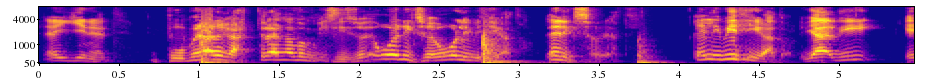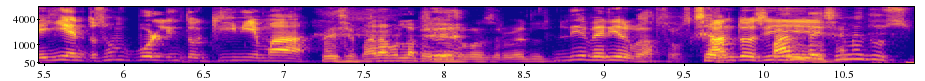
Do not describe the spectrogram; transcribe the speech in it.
ε, γίνεται. Που μένα ρε καστρέα να τον μισήσω. Εγώ δεν ήξερα, εγώ λυπήθηκα το. Δεν ήξερα γιατί. Ε, λυπήθηκα το. Γιατί έγινε τόσο πολύ το κίνημα. Να είσαι πάρα πολλά περίεργος ρε φίλε. Είναι περίεργος άνθρωπος. Ξέρω. Πάντως η- Πάντα είσαι με τους,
